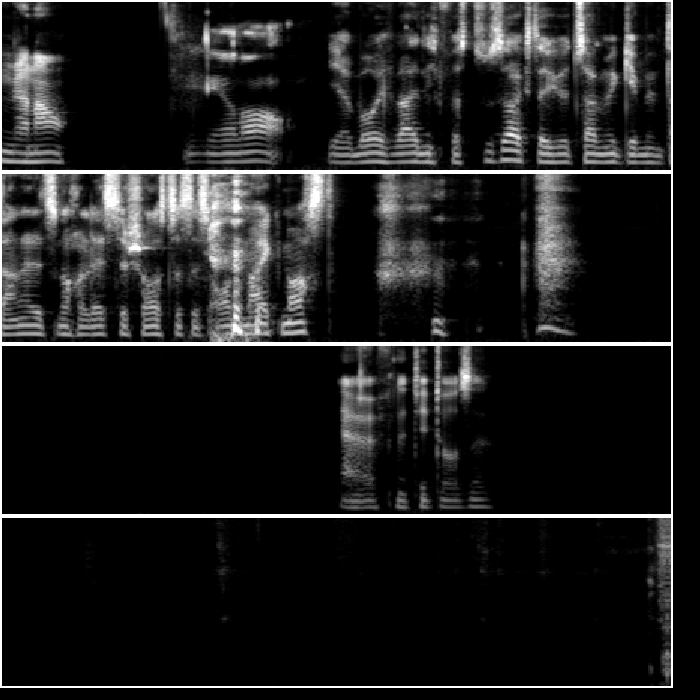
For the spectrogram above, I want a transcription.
Genau. Genau. Ja, boah, ich weiß nicht, was du sagst, aber ich würde sagen, wir geben dem Daniel jetzt noch eine letzte Chance, dass du das on Mic machst. er öffnet die Dose.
